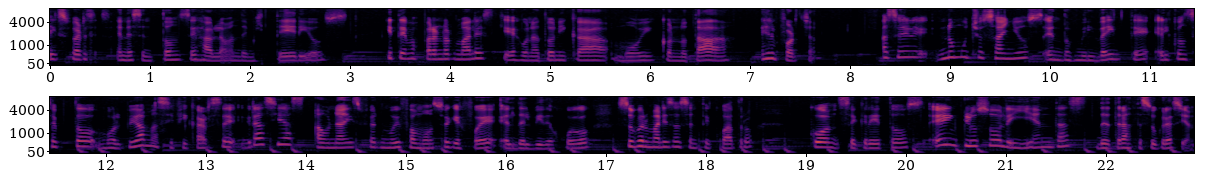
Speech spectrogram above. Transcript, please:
icebergs en ese entonces hablaban de misterios y temas paranormales, que es una tónica muy connotada en 4chan. Hace no muchos años, en 2020, el concepto volvió a masificarse gracias a un iceberg muy famoso que fue el del videojuego Super Mario 64, con secretos e incluso leyendas detrás de su creación,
